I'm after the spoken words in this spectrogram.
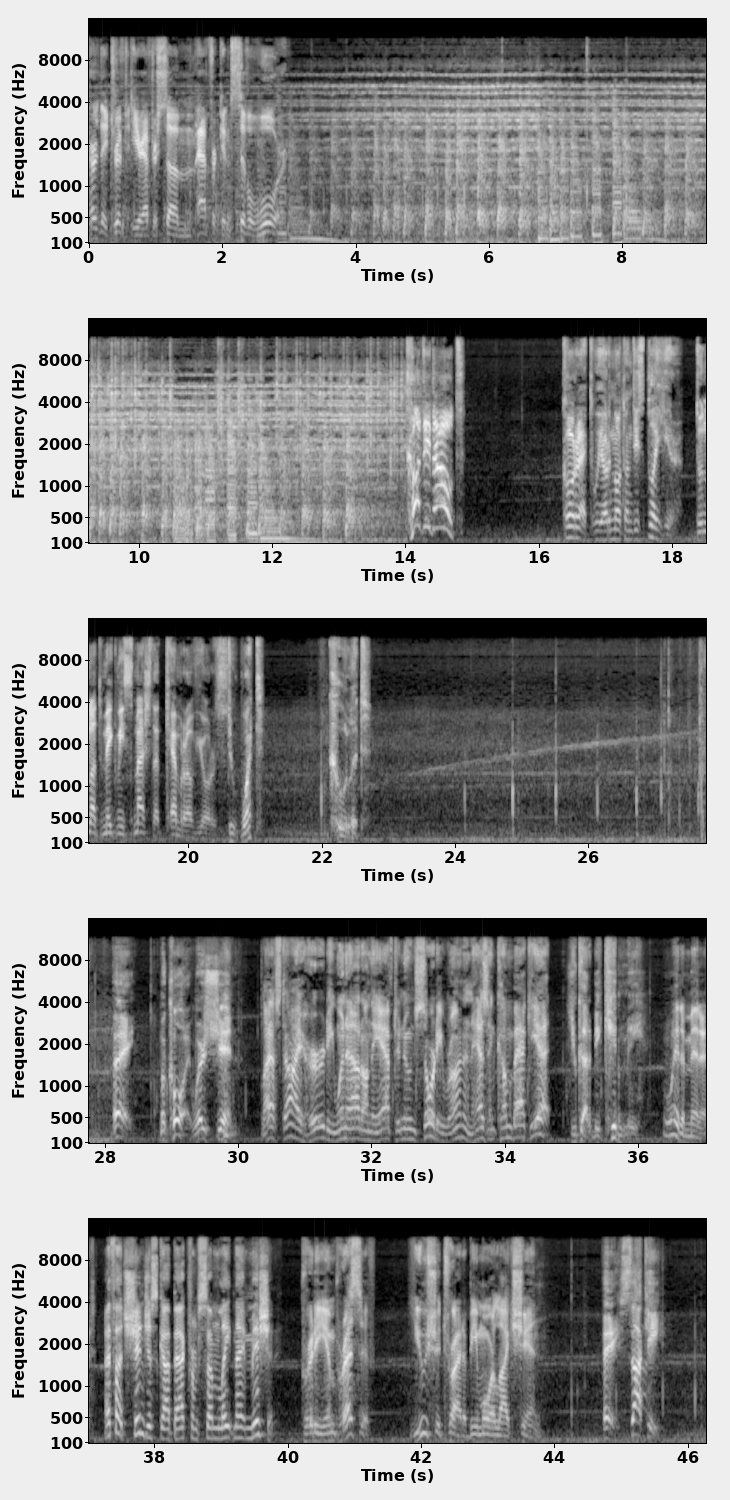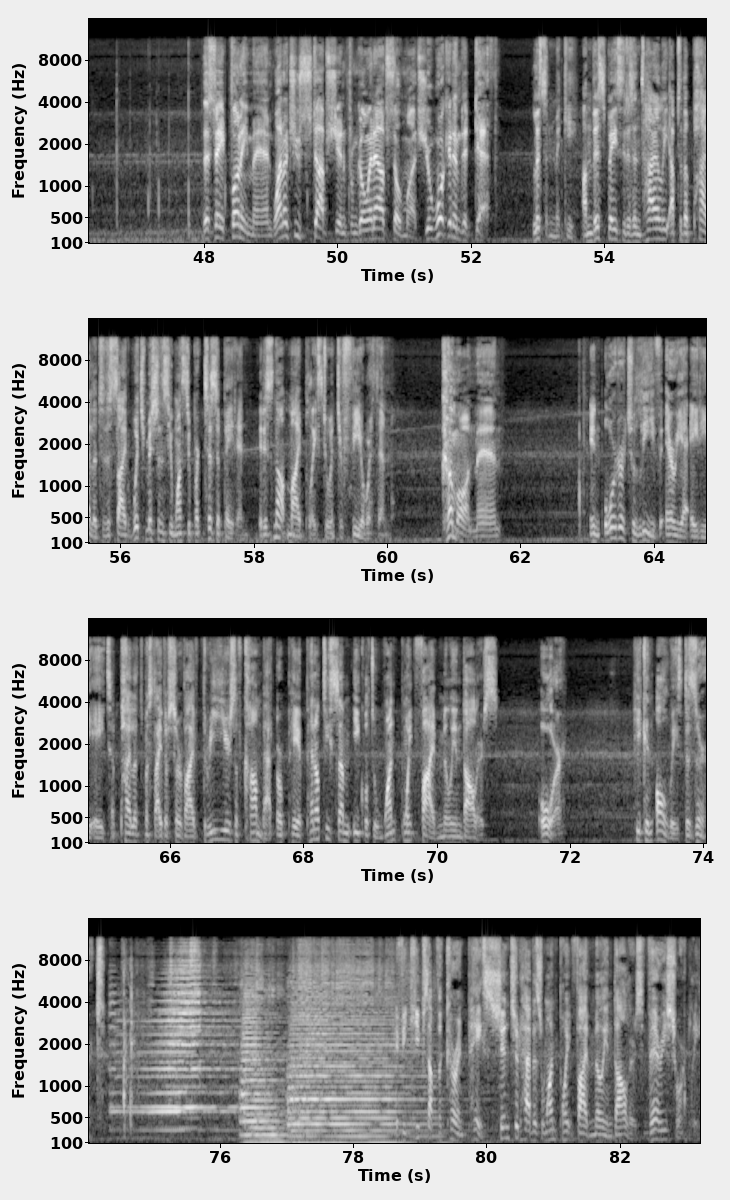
heard they drifted here after some African civil war. Cut it out! Correct, we are not on display here. Do not make me smash that camera of yours. Do what? Cool it. Hey, McCoy, where's Shin? Last I heard, he went out on the afternoon sortie run and hasn't come back yet. You gotta be kidding me. Wait a minute. I thought Shin just got back from some late night mission. Pretty impressive. You should try to be more like Shin. Hey, Saki! This ain't funny, man. Why don't you stop Shin from going out so much? You're working him to death. Listen, Mickey, on this base it is entirely up to the pilot to decide which missions he wants to participate in. It is not my place to interfere with him. Come on, man. In order to leave Area 88, a pilot must either survive three years of combat or pay a penalty sum equal to $1.5 million. Or, he can always desert. Keeps up the current pace, Shin should have his $1.5 million very shortly.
